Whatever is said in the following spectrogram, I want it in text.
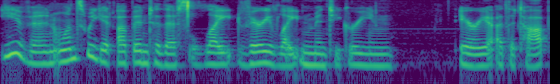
even once we get up into this light, very light minty green area at the top.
